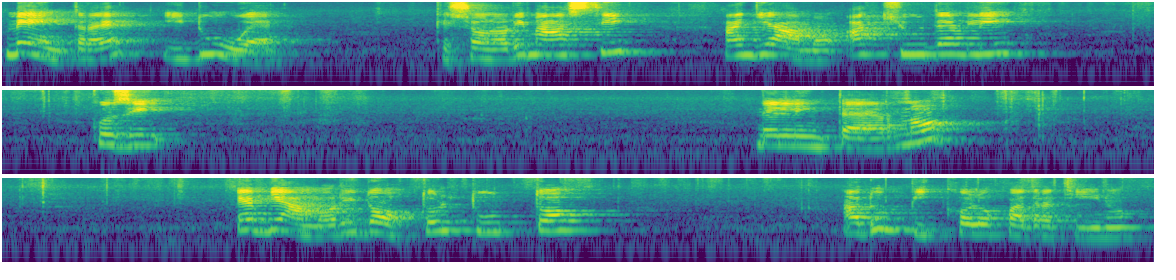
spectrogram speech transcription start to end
mentre i due che sono rimasti andiamo a chiuderli così nell'interno e abbiamo ridotto il tutto ad un piccolo quadratino.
